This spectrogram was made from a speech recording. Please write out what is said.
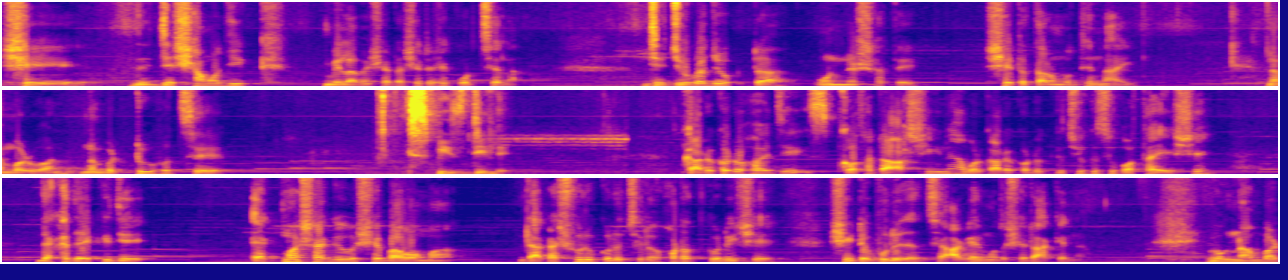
সে যে- সামাজিক মেলামেশাটা সেটা সে করছে না, যে যোগাযোগটা অন্যের সাথে সেটা তার মধ্যে নাই নাম্বার ওয়ান নাম্বার টু হচ্ছে স্পিচ ডিলে কারও কারও হয় যে কথাটা আসেই না, আবার কারও কারও কিছু কিছু কথা এসে দেখা যায় কি যে এক মাস আগেও সে বাবা মা ডাকা শুরু করেছিল, হঠাৎ করেই সে সেটা ভুলে যাচ্ছে, আগের মতো সে ডাকে না। এবং নাম্বার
